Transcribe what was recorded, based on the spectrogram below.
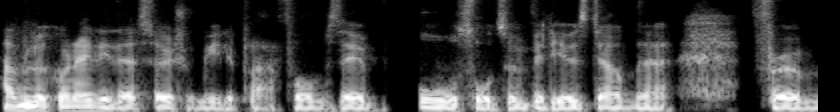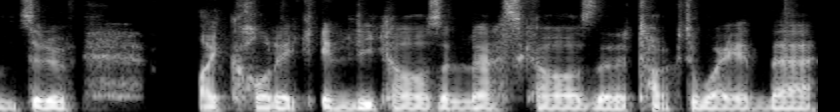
Have a look on any of their social media platforms. They have all sorts of videos down there from sort of iconic Indy cars and NASCARs that are tucked away in there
